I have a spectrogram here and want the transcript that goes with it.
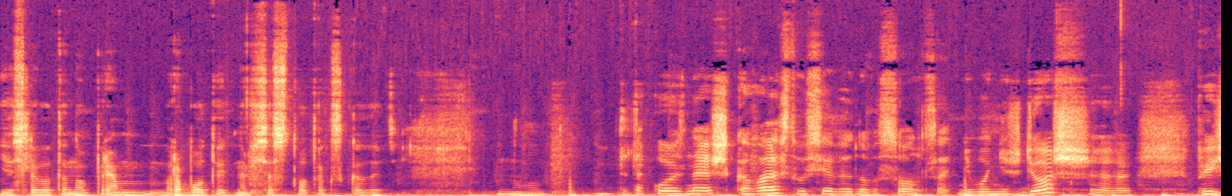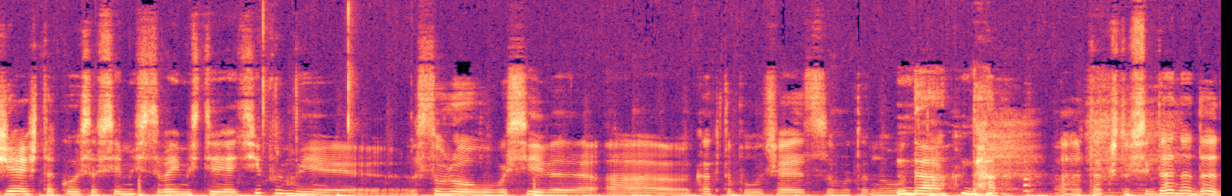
если вот оно прям работает на все сто, так сказать. Ну. Ты такое, знаешь, коварство северного солнца. От него не ждешь, э, приезжаешь такой со всеми своими стереотипами э, сурового севера, а как-то получается вот оно вот да, так. Да. А, так что всегда надо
